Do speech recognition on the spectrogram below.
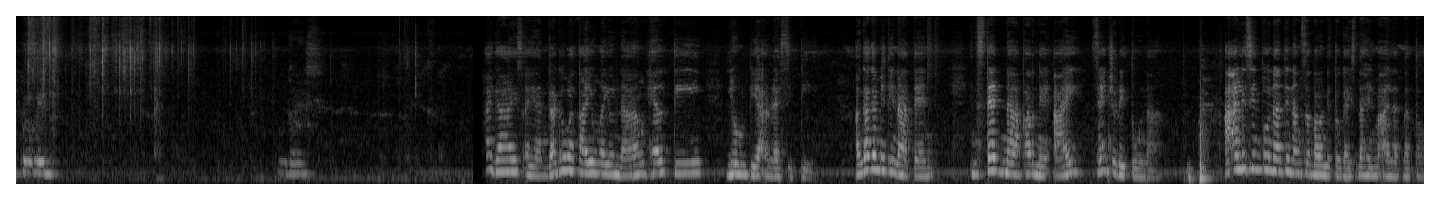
microwave. Guys. Hi guys! Ayan, gagawa tayo ngayon ng healthy lumpia recipe. Ang gagamitin natin, instead na karne ay century tuna. Aalisin po natin ang sabaw nito guys dahil maalat na to.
